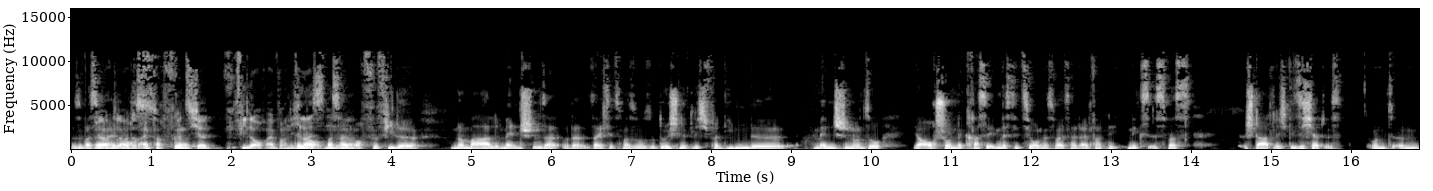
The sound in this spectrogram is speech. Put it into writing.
Also was ja, ja, halt klar, auch einfach für können sich ja viele auch einfach nicht genau, leisten. was halt ne? auch für viele normale Menschen oder sage ich jetzt mal so so durchschnittlich verdienende Menschen und so ja auch schon eine krasse Investition ist, weil es halt einfach nichts ist, was staatlich gesichert ist. Und ähm,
